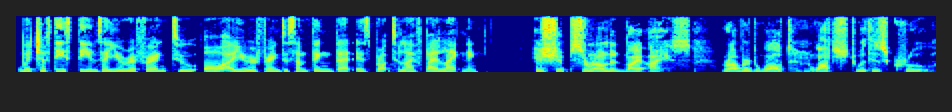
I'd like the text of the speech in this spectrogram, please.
which of these themes are you referring to, or are you referring to something that is brought to life by lightning? His ship surrounded by ice, Robert Walton watched with his crew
